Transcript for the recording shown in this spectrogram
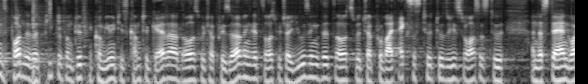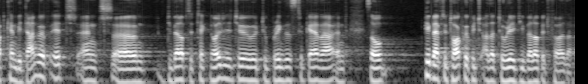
it's important that people from different communities come together, those which are preserving it, those which are using it, those which are provide access to, to these resources to understand what can be done with it and um, develop the technology to, to bring this together. And so people have to talk with each other to really develop it further.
